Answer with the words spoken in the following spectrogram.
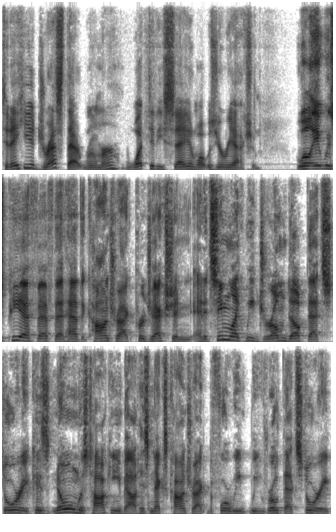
Today he addressed that rumor. What did he say and what was your reaction? Well, it was PFF that had the contract projection, and it seemed like we drummed up that story because no one was talking about his next contract before we, we wrote that story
